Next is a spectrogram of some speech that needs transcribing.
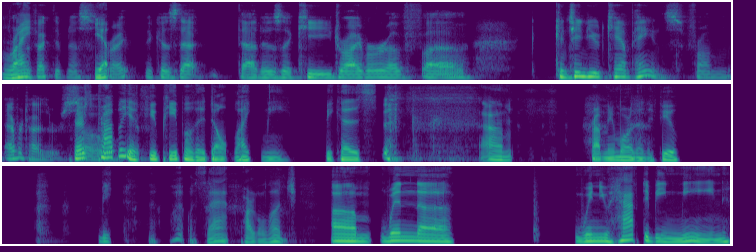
Right. effectiveness, Yep. right? Because that that is a key driver of uh, continued campaigns from advertisers. There's So probably a few people that don't like me because um, probably more than a few. Be- what was that? Part of lunch. Um, when uh, when you have to be mean,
